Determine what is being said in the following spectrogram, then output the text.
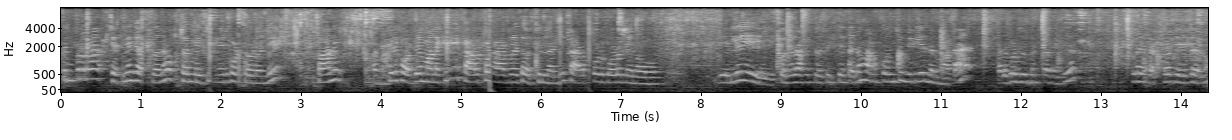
సింపుల్గా చట్నీ చేస్తాను. ఒకసారి మీరు మీరు కూడా చూడండి. కానీ అద్దరిపోద్ది మనకి కారపొడి ఆర్డర్ అయితే వచ్చిందండి. కారపొడి కూడా నేను వెళ్ళి కొన్ని ఆఫీసర్స్ ఇచ్చేసాను. మనకు కొంచెం మిగిలిందనమాట. అది కూడా చూపిస్తాను మీకు. ఇప్పుడు అది చక్కగా చేశాను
